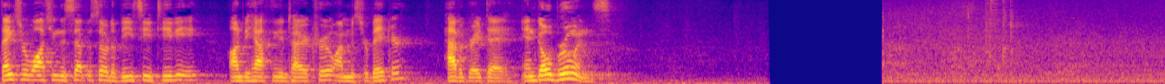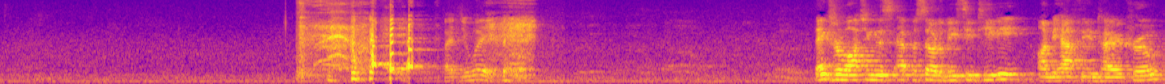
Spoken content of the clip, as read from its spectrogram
Thanks for watching this episode of VCTV. On behalf of the entire crew, I'm Mr. Baker. Have a great day. And go Bruins! why'd you wait? Thanks for watching this episode of VCTV. On behalf of the entire crew,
